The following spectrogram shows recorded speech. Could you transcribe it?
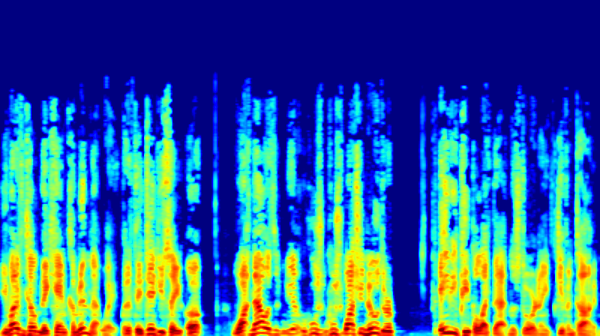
You might even tell them they can't come in that way. But if they did, you'd say, "Oh, what now is you know who's who's watching who? There are eighty people like that in the store at any given time.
